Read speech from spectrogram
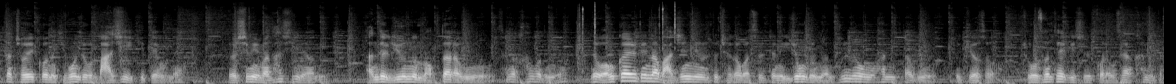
일단 저희 거는 기본적으로 맛이 있기 때문에 열심히만 하시면 안 될 이유는 없다라고 생각하거든요 근데 원가율이나 마진율도 제가 봤을 때는 이 정도면 훌륭하다고 느껴서 좋은 선택이실 거라고 생각합니다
